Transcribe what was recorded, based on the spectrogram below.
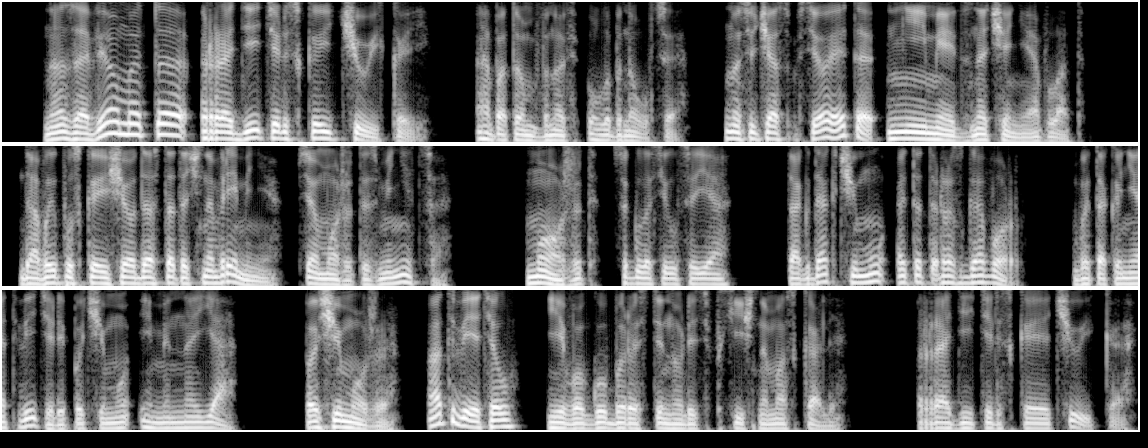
— «назовем это родительской чуйкой», а потом вновь улыбнулся. Но сейчас все это не имеет значения, Влад. До выпуска еще достаточно времени, все может измениться. «Может», — согласился я. «Тогда к чему этот разговор? Вы так и не ответили, почему именно я». «Почему же?» «Ответил». Его губы растянулись в хищном оскале. «Родительская чуйка».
